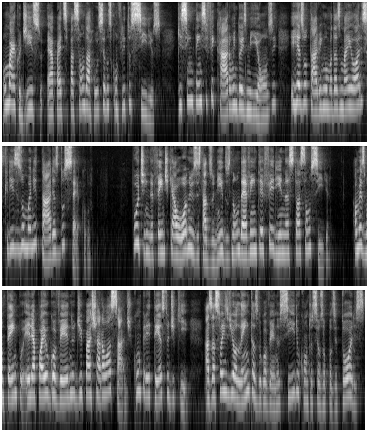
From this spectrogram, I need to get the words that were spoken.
Um marco disso é a participação da Rússia nos conflitos sírios, que se intensificaram em 2011 e resultaram em uma das maiores crises humanitárias do século. Putin defende que a ONU e os Estados Unidos não devem interferir na situação síria. Ao mesmo tempo, ele apoia o governo de Bashar al-Assad, com o pretexto de que as ações violentas do governo sírio contra seus opositores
